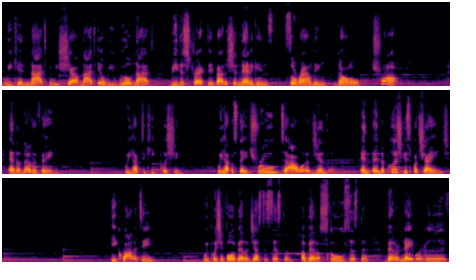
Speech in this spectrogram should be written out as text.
We cannot, we shall not, and we will not be distracted by the shenanigans surrounding Donald Trump. And another thing, we have to keep pushing. We have to stay true to our agenda. And, and the push is for change. Equality, we pushing for a better justice system, a better school system, better neighborhoods,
